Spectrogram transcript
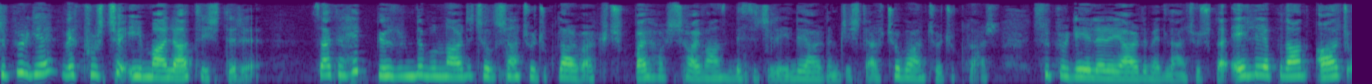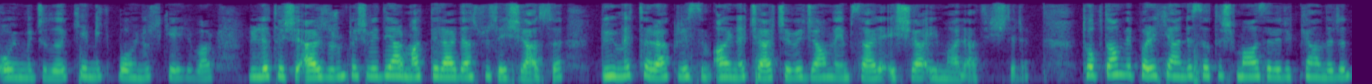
süpürge ve fırça imalatı işleri, Zaten hep gözümde bunlarda çalışan çocuklar var. Küçük bayhaş hayvan besiciliğinde yardımcı işler, çoban çocuklar, süpürgelere yardım edilen çocuklar, elle yapılan ağaç oymacılığı, kemik, boynuz, kehribar, lüle taşı, erzurum taşı ve diğer maddelerden süs eşyası, düğme, tarak, resim, ayna, çerçeve, cam ve emsali eşya imalat işleri. Toptan ve parakende satış mağaza ve dükkanların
